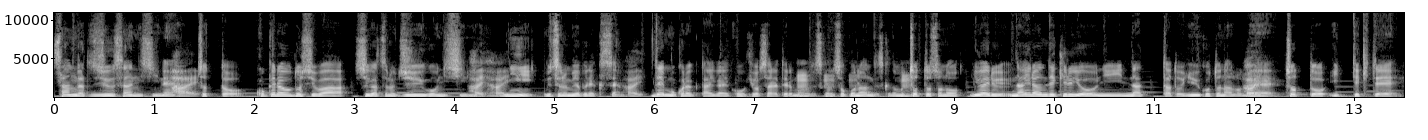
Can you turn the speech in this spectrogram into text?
3月13日にね、はい。ちょっと、こけら落としは4月の15日に、はいはい。に宇都宮ブレックス戦、はい。で、もうこれは大概公表されてるものですけど、うん。そこなんですけども、うん。ちょっとその、いわゆる内覧できるようになったということなので、はい。ちょっと行ってきて、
